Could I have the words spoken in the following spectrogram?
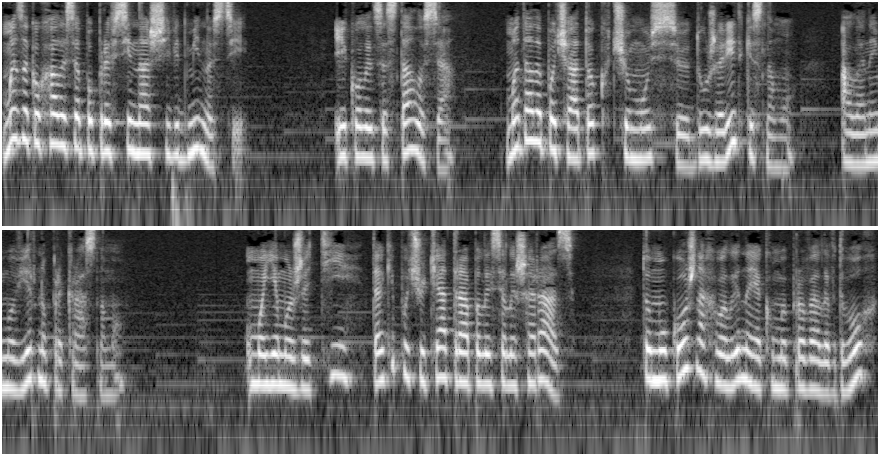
Ми закохалися попри всі наші відмінності, і коли це сталося, ми дали початок чомусь дуже рідкісному, але неймовірно прекрасному. У моєму житті такі почуття трапилися лише раз, тому кожна хвилина, яку ми провели вдвох,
